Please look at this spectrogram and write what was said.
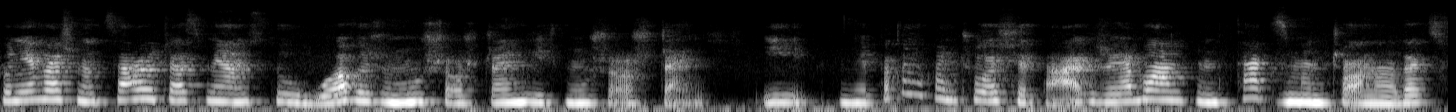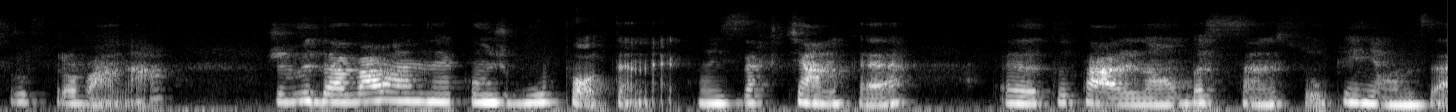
ponieważ no cały czas miałam z tyłu głowy, że muszę oszczędzić, muszę oszczędzić. I potem kończyło się tak, że ja byłam tym tak zmęczona, tak sfrustrowana, że wydawałam na jakąś głupotę, na jakąś zachciankę y, totalną, bez sensu, pieniądze,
